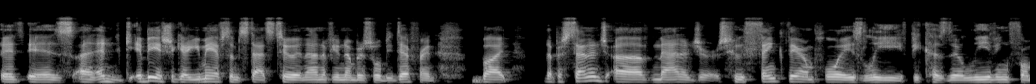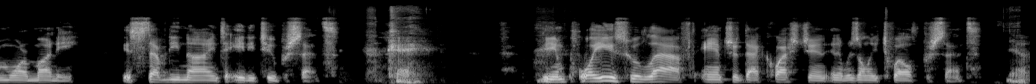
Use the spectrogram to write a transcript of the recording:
it is, uh, and it'd be interesting, you may have some stats too, and none of your numbers will be different, but the percentage of managers who think their employees leave because they're leaving for more money is 79 to 82%. Okay. The employees who left answered that question, and it was only 12%. Yeah.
